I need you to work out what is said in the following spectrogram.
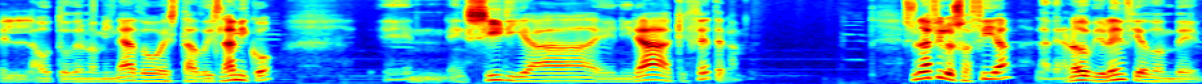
el autodenominado Estado Islámico en, en Siria, en Irak, etc. Es una filosofía, la de la no violencia, donde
